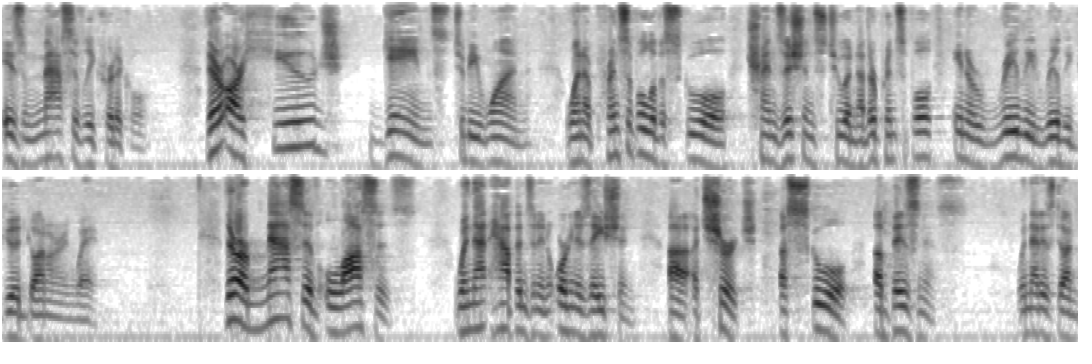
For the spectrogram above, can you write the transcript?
is massively critical. There are huge gains to be won when a principal of a school transitions to another principal in a really, really good, God honoring way. There are massive losses when that happens in an organization, uh, a church, a school, a business, when that is done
